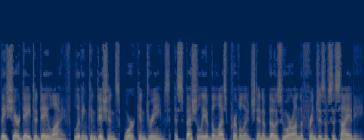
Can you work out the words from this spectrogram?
They share day-to-day -day life, living conditions, work and dreams, especially of the less privileged and of those who are on the fringes of society.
